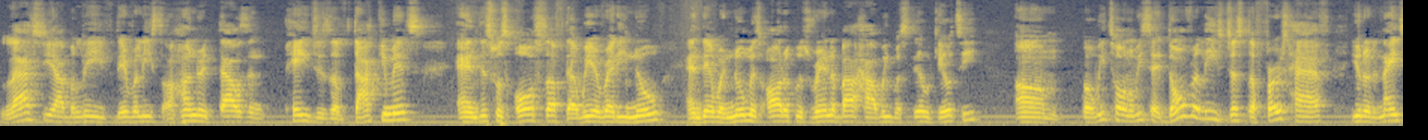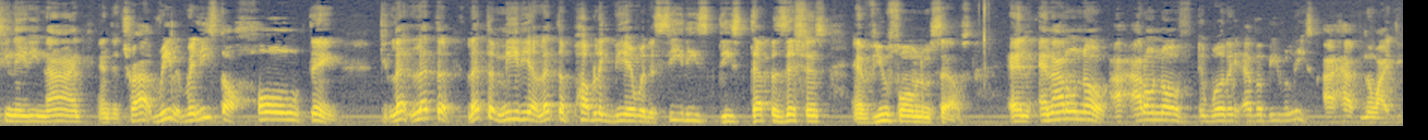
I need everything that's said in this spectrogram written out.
last year I believe they released hundred thousand pages of documents, and this was all stuff that we already knew, and there were numerous articles written about how we were still guilty. Um, but we told them, we said, don't release just the first half, you know, the 1989 and the trial. Re- release the whole thing. Let let the let the media, let the public be able to see these these depositions and view for them themselves. And and I don't know. I, I don't know if it, will they ever be released. I have no idea.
